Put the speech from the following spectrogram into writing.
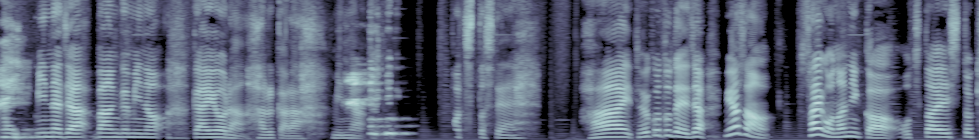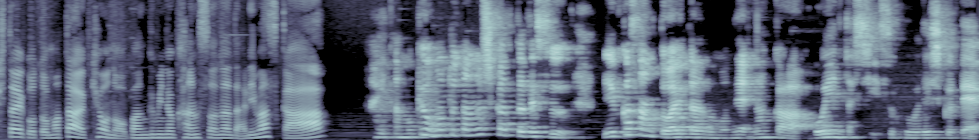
はい、みんなじゃあ番組の概要欄貼るからみんな ポチッとして。ね。はい。ということでじゃあ皆さん最後何かお伝えしときたいことまた今日の番組の感想などありますか？はい、あの、今日本当楽しかったです。ゆかさんと会えたのもね、なんかご縁だし、すごい嬉しくて。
